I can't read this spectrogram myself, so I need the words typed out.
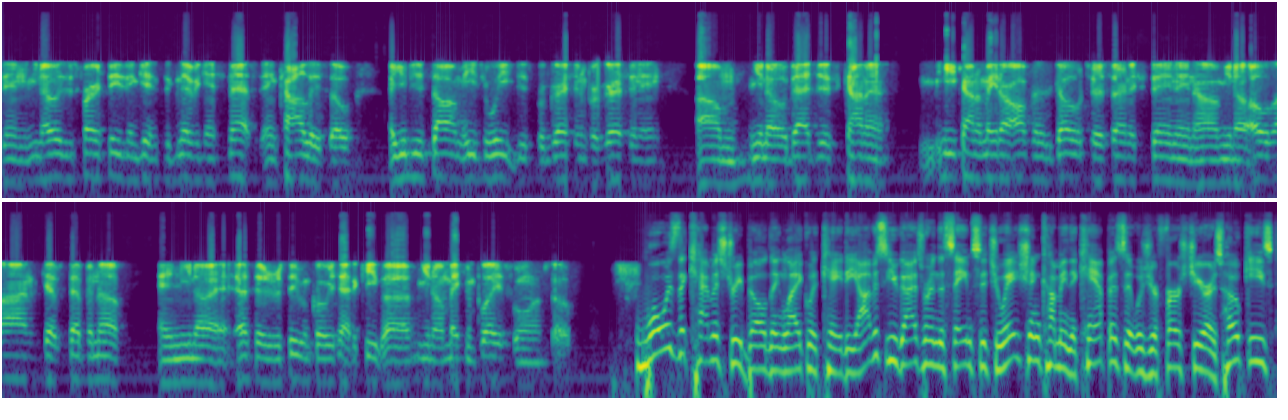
and you know, it was his first season getting significant snaps in college, so uh, you just saw him each week just progressing, and progressing, and um, you know, that just kind of he kind of made our offense go to a certain extent, and um, you know, O line kept stepping up, and you know, as receiving coach had to keep uh, you know making plays for him, so. What was the chemistry building like with KD? Obviously, you guys were in the same situation coming to campus. It was your first year as Hokies.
